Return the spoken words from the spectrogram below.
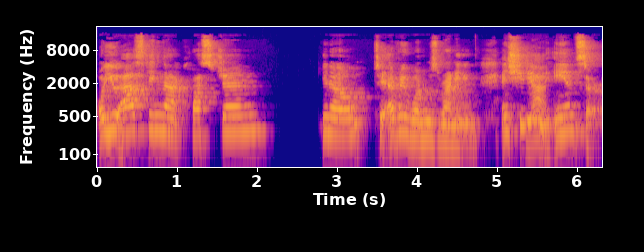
Are you asking that question, you know, to everyone who's running? And she didn't yeah. answer.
